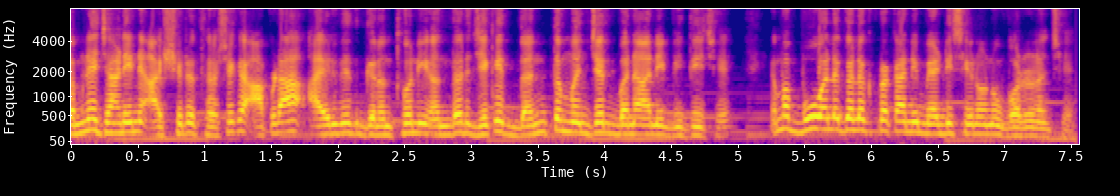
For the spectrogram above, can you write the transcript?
તમને જાણીને આશ્ચર્ય થશે કે આપણા આયુર્વેદ ગ્રંથોની અંદર જે કંઈ દંતમંજન બનાવવાની વિધિ છે, એમાં બહુ અલગ અલગ પ્રકારની મેડિસિનોનું વર્ણન છે.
